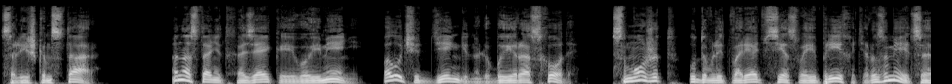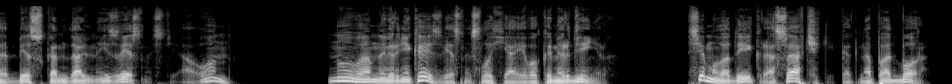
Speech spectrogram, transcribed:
слишком стар. Она станет хозяйкой его имений, получит деньги на любые расходы, сможет удовлетворять все свои прихоти, разумеется, без скандальной известности. А он... Ну, вам наверняка известны слухи о его камердинерах. Все молодые красавчики, как на подбор,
